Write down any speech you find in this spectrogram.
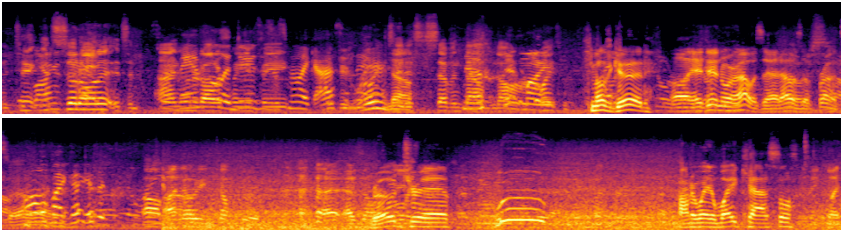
The tent long sit on it. It's an nine hundred full dollar of cleaning dudes, does it fee. smell like If it ruins No. it, it's a seven thousand dollar replacement. Smells good. Well, it didn't where I was at. I was up front, so Oh my god, you have a I know you can come through. Road trip. Woo! On our way to White Castle. Quite,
